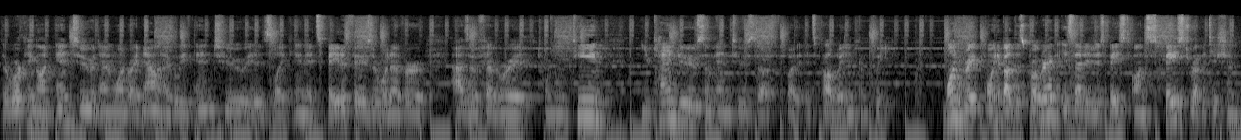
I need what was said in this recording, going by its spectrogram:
They're working on N2 and N1 right now, and I believe N2 is like in its beta phase or whatever as of February 2018. You can do some N2 stuff, but it's probably incomplete. One great point about this program is that it is based on spaced repetition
